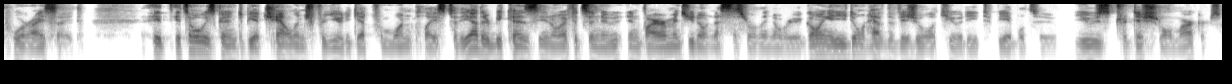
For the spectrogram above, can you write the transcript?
poor eyesight it, it's always going to be a challenge for you to get from one place to the other because you know if it's a new environment you don't necessarily know where you're going and you don't have the visual acuity to be able to use traditional markers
